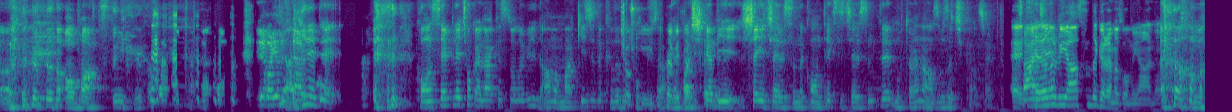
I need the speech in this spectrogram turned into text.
Abarttın bayıl Ya yine de konseptle çok alakasız olabilirdi ama makyajı da kılığı da Çok çok, iyi. güzel. Tabii, tabii, başka tabii. bir şey içerisinde, konteks içerisinde muhtemelen ağzımız açık kalacaktı. evet, Sadece- Serena rüyasında göremez onu yani. Aman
